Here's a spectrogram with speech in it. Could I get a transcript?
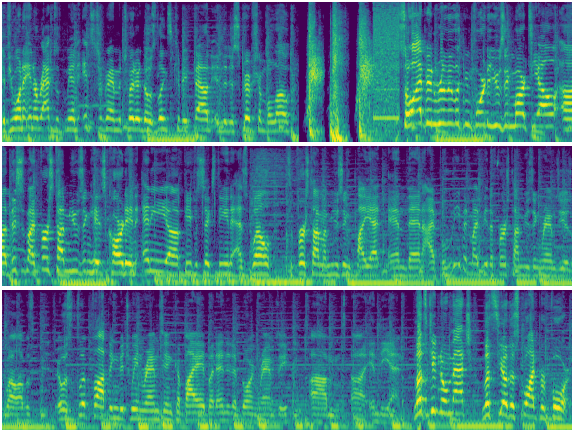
If you want to interact with me on Instagram and Twitter, those links can be found in the description below. So I've been really looking forward to using Martial. Uh, this is my first time using his card in any uh, FIFA 16 as well. It's the first time I'm using Payet, and then I believe it might be the first time using Ramsey as well. I was it was flip flopping between Ramsey and Cabaye, but ended up going Ramsey um, uh, in the end. Let's get no match. Let's see how the squad performs.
